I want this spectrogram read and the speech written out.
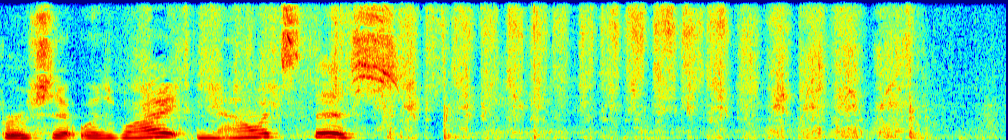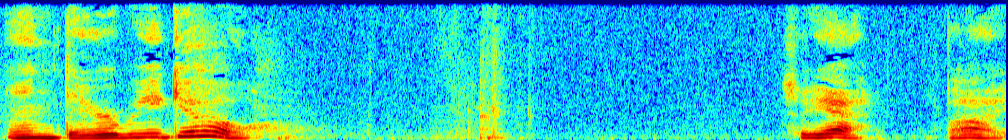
First it was white, now it's this. And there we go. So yeah, bye.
